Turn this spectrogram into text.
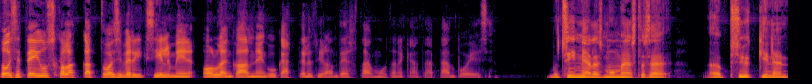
toiset ei uskalla katsoa esimerkiksi silmiin ollenkaan niin kuin kättelytilanteessa tai muuta, ne kääntää päin pois. Mutta siinä mielessä mun mielestä se psyykkinen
